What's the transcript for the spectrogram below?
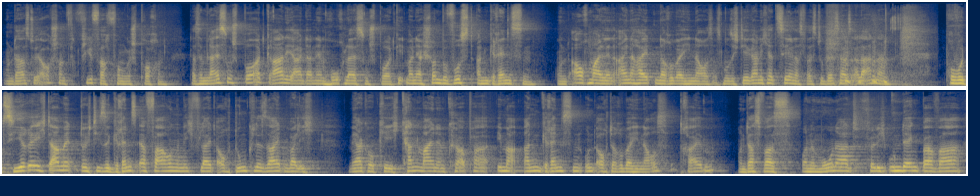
Und da hast du ja auch schon vielfach von gesprochen. Dass im Leistungssport, gerade ja dann im Hochleistungssport, geht man ja schon bewusst an Grenzen. Und auch mal in Einheiten darüber hinaus. Das muss ich dir gar nicht erzählen, das weißt du besser als alle anderen. Provoziere ich damit durch diese Grenzerfahrungen nicht vielleicht auch dunkle Seiten, weil ich merke, okay, ich kann meinen Körper immer an Grenzen und auch darüber hinaus treiben? Und das, was vor einem Monat völlig undenkbar war,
